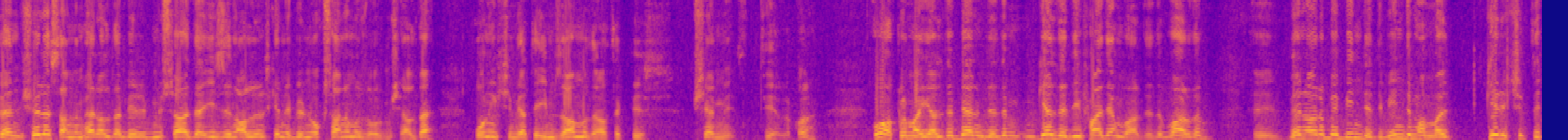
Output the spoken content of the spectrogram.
Ben şöyle sandım herhalde bir müsaade izin alınırken de bir noksanımız olmuş halde. Onun için ya da imza mıdır artık bir bir şey mi diyelim falan. O aklıma geldi. Benim dedim gel dedi ifadem var dedi. Vardım. Ee, ben arabaya bin dedi. Bindim ama geri çıktı.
